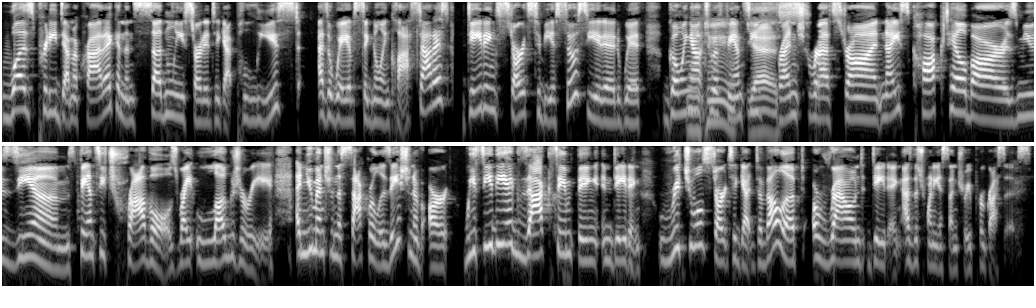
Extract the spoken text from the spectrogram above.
was pretty democratic and then suddenly started to get policed as a way of signaling class status, dating starts to be associated with going out mm-hmm, to a mm-hmm. fancy yes. French restaurant, nice cocktail bars, museums, fancy travels, right? Luxury. And you mentioned the sacralization of art. We see the exact same thing in dating. Rituals start to get developed around dating as the 20th century progresses.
